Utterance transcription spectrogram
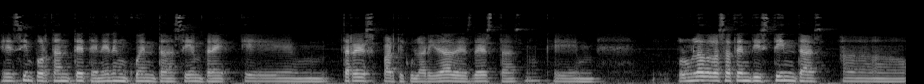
es importante tener en cuenta siempre eh, tres particularidades de estas, que por un lado las hacen distintas a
